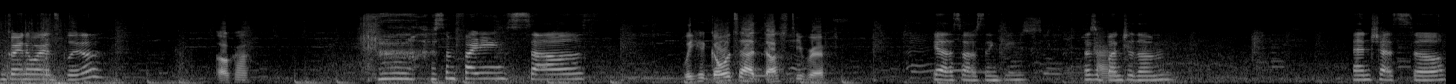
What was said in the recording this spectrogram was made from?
I'm going towards blue. Okay. There's some fighting south. We could go into that dusty rift. Yeah, that's what I was thinking. There's a bunch of them. And chest still.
